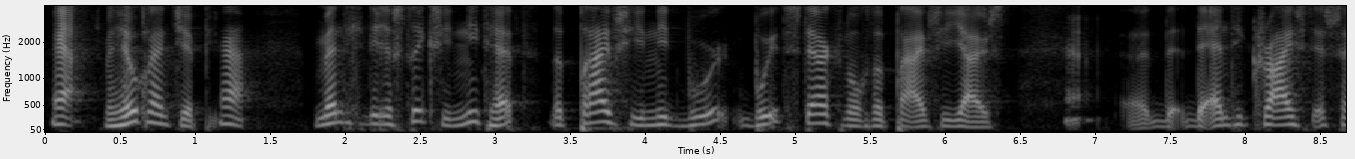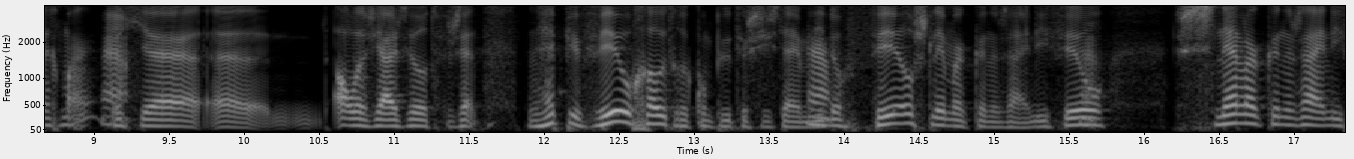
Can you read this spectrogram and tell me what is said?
Ja, Met een heel klein chipje. ja. Op het moment dat je die restrictie niet hebt, dat privacy je niet boer- boeit. Sterker nog, dat privacy juist Ja. eh, de, de antichrist is, zeg maar. Ja. Dat je eh, alles juist wilt verzetten. Dan heb je veel grotere computersystemen die nog veel slimmer kunnen zijn. Die veel. Sneller kunnen zijn. Die,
